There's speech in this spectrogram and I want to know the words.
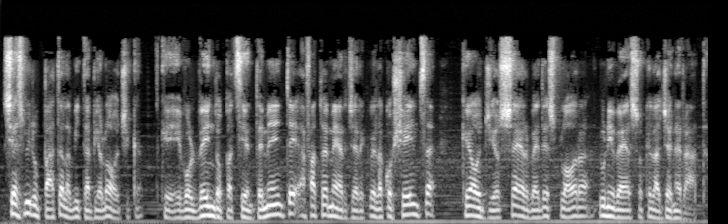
si è sviluppata la vita biologica, che evolvendo pazientemente ha fatto emergere quella coscienza che oggi osserva ed esplora l'universo che l'ha generata.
